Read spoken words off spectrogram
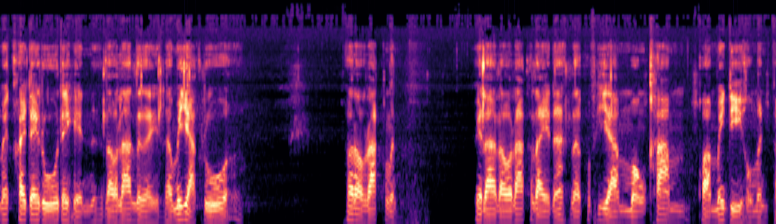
ไม่ค่อยได้รู้ได้เห็น เราละเลย เราไม่อยากรู้ เพราะเรารักมัน เวลาเรารักอะไรนะเราก็พยายามมองข้ามความไม่ดีของมันไป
